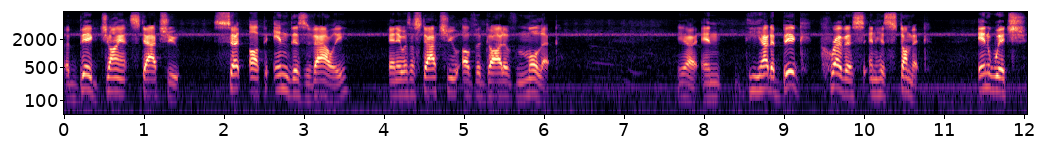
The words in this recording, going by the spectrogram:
a big giant statue set up in this valley, and it was a statue of the god of Molech. Yeah, and he had a big crevice in his stomach in which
